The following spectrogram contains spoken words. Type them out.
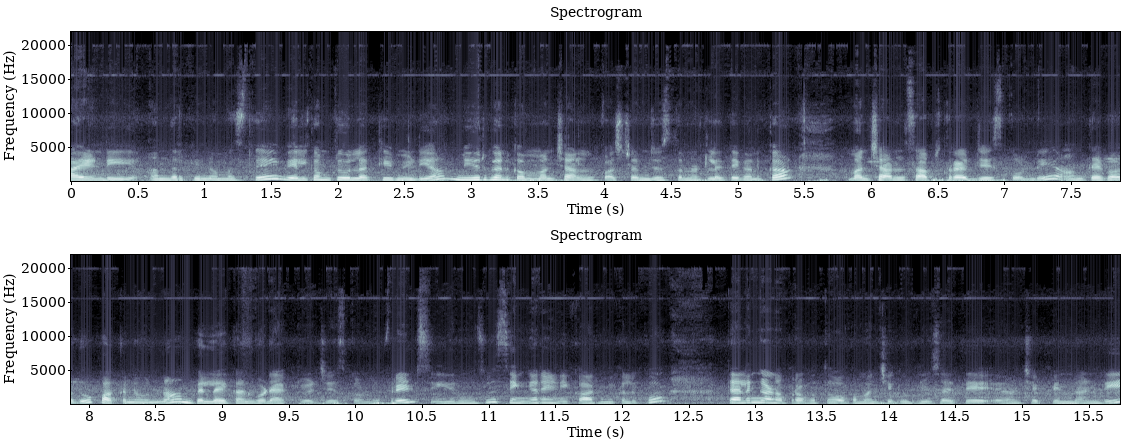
హాయ్ అండి అందరికీ నమస్తే. వెల్కమ్ టు లక్కీ మీడియా మీరు కనుక మన ఛానల్ ఫస్ట్ టైం చూస్తున్నట్లయితే కనుక మన ఛానల్ సబ్స్క్రైబ్ చేసుకోండి. అంతేకాదు పక్కన ఉన్న బెల్ ఐకాన్ కూడా యాక్టివేట్ చేసుకోండి. ఫ్రెండ్స్ ఈరోజు సింగరేణి కార్మికులకు తెలంగాణ ప్రభుత్వం ఒక మంచి గుడ్ న్యూస్ అయితే చెప్పిందండి.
